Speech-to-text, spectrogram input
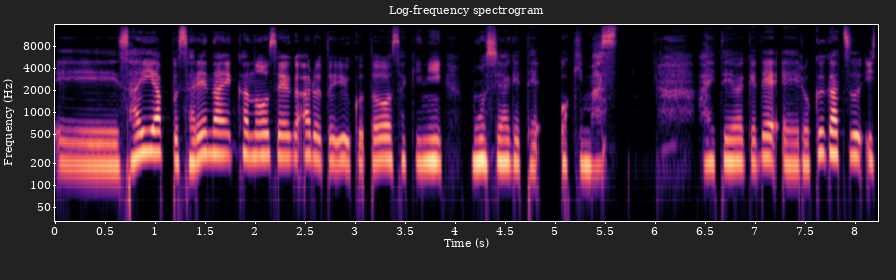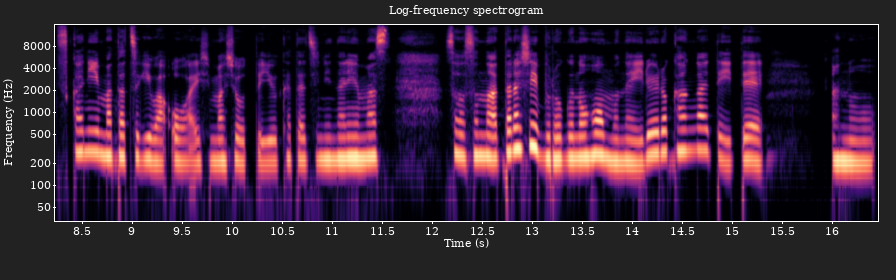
えー、再アップされない可能性があるということを先に申し上げておきます。はい、というわけで、えー、6月5日にまた次はお会いしましょうっていう形になります。そう、その新しいブログの方もね、いろいろ考えていて、あの、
